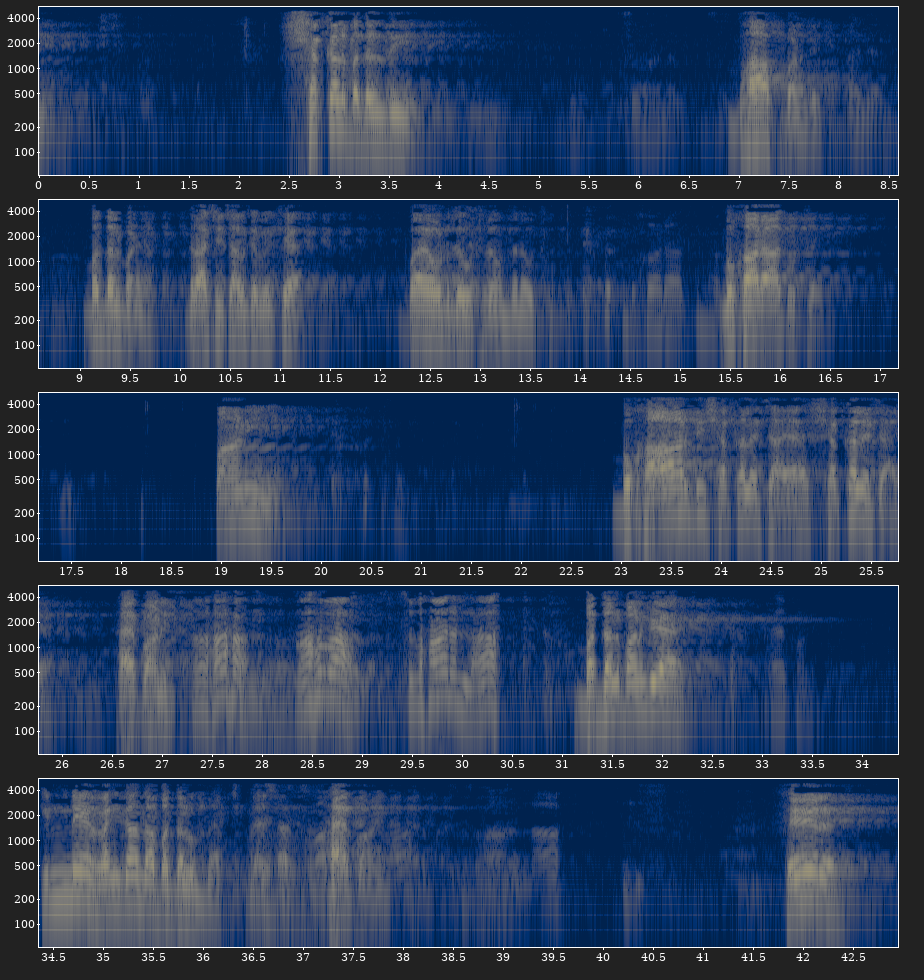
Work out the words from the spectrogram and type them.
شکل بدل دی۔ بھاف بن گئی۔ بدل بنیا۔ کراچی چل کے ویکیا پائے اٹھتے اٹھ رہے ہوں اتنے بخارات بخارات اٹھے پانی۔ بخار دی شکل چیا شکل چیا ہے پانی۔ واہ واہ۔ سبحان اللہ۔ بدل بن گیا ہے۔ ہے پانی۔ کنے رنگاں دا بدل ہوں ہے۔ پانی۔ پھر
